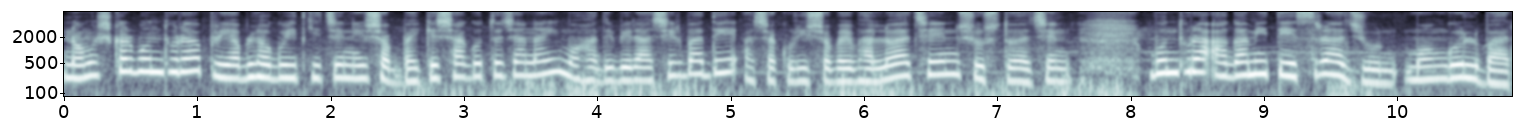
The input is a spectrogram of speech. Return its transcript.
নমস্কার বন্ধুরা, প্রিয়া ব্লগ উইথ কিচেনের সবাইকে স্বাগত জানাই। মহাদেবের আশীর্বাদে আশা করি সবাই ভালো আছেন, সুস্থ আছেন। বন্ধুরা, আগামী তেসরা জুন, মঙ্গলবার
